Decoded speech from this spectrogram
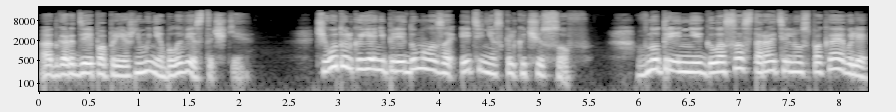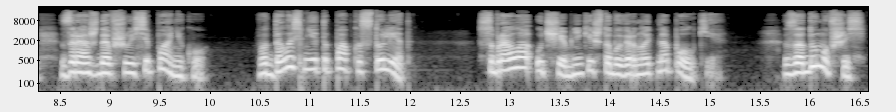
а от Гордея по-прежнему не было весточки. Чего только я не передумала за эти несколько часов. Внутренние голоса старательно успокаивали зарождавшуюся панику. Вот далась мне эта папка сто лет. Собрала учебники, чтобы вернуть на полки. Задумавшись,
